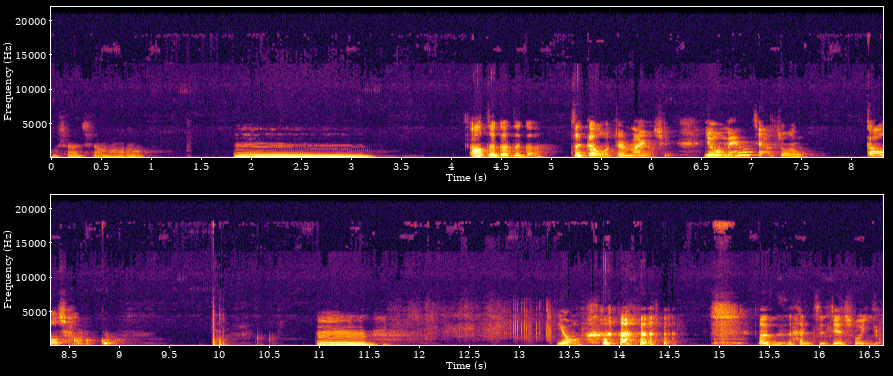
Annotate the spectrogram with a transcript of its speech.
我想想哦，嗯，哦，这个这个这个我觉得蛮有趣，有没有假装高潮过？嗯，有，我只很直接说有。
